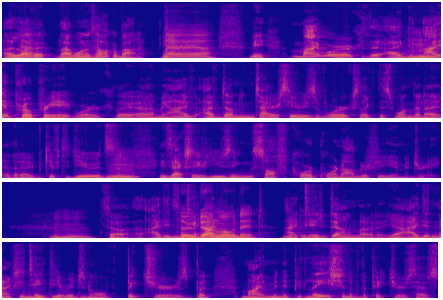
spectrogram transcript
I love yeah. it. I want to talk about it. Yeah, yeah, yeah. I mean, my work that I mm-hmm. I appropriate work. I mean, I've I've done an entire series of works like this one that I that I gifted you. It's mm-hmm. is actually using softcore pornography imagery. Mm-hmm. So uh, I didn't. So you ta- downloaded. I, I did download it. Yeah, I didn't actually mm-hmm. take the original pictures, but my manipulation of the pictures has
